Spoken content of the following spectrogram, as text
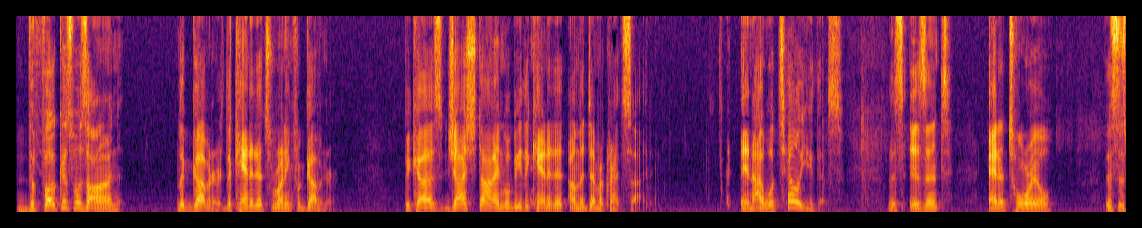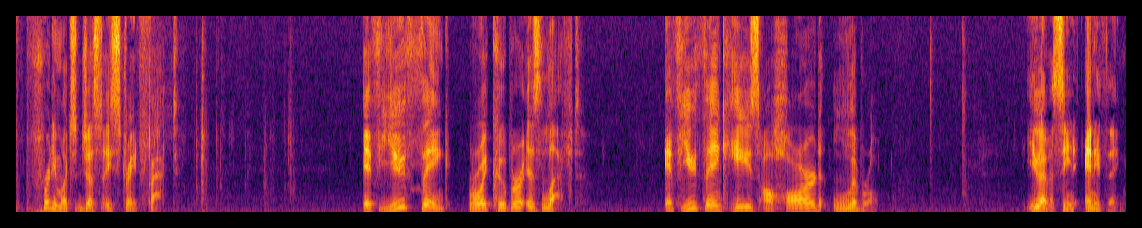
the focus was on the governor, the candidates running for governor, because Josh Stein will be the candidate on the Democrat side. And I will tell you this this isn't editorial, this is pretty much just a straight fact. If you think Roy Cooper is left, if you think he's a hard liberal, you haven't seen anything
